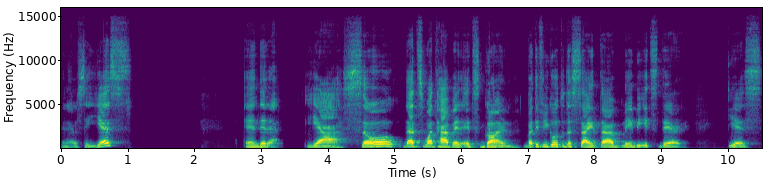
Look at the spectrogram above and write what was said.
And I'll say yes. And then, yeah, so that's what happened. It's gone. But if you go to the side tab, maybe it's there. Yes.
